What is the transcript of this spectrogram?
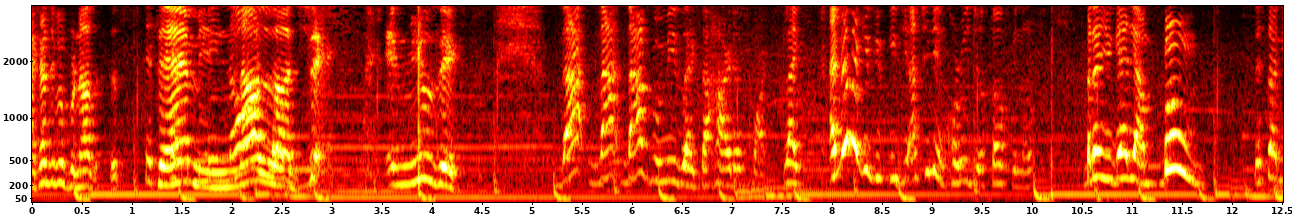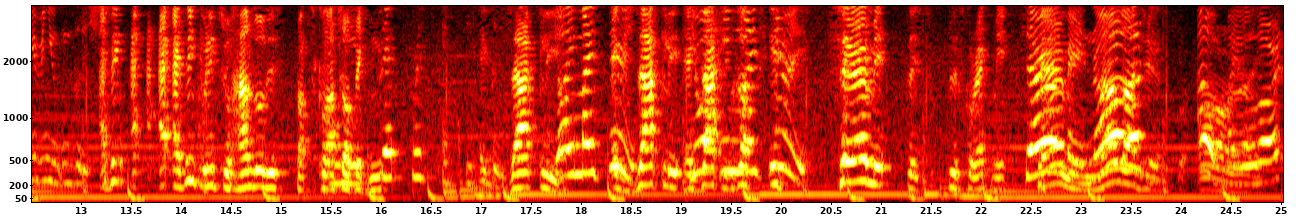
I can't even pronounce it. The the terminologies in music. that that that for me is like the hardest part. Like I feel like if you if you actually encourage yourself enough, but then you get there and boom, they start giving you English. I think, I, I- think we need to handle this particular On topic. separate episode. Exactly. You're in my spirit. Exactly, exactly You are in because my spirit. it's termi. Please, please correct me. Terminologies. Oh All my right. lord.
